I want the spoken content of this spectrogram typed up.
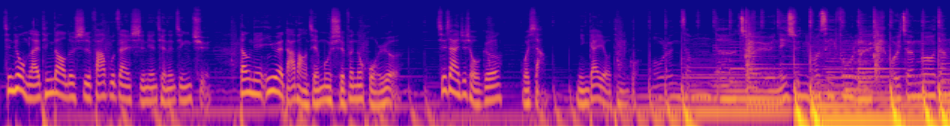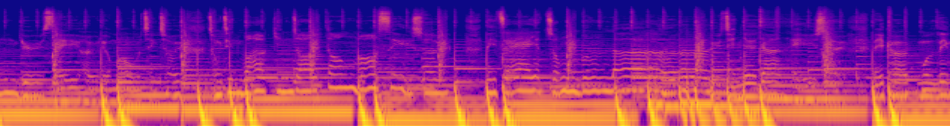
今天我们来听到的是发布在十年前的金曲，当年音乐打榜节目十分的火热。接下来这首歌，我想你应该也有听过。无论怎得罪，你说我是负累，陪着我等于死去了无情趣。从前或现在，当我是谁？你这一种伴侣，廉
